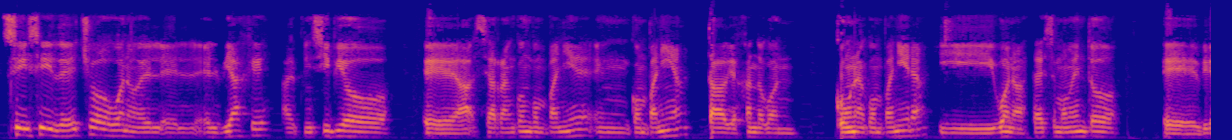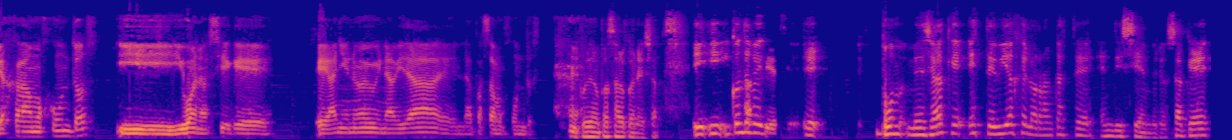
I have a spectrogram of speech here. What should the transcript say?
Sí, sí, de hecho, bueno, el, el- el viaje al principio eh, se arrancó en compañía, en compañía, estaba viajando con, con una compañera y bueno, hasta ese momento eh, viajábamos juntos y, y bueno, así que eh, Año Nuevo y Navidad eh, la pasamos juntos. Pudieron pasar con ella. Y, y, y contame, eh, vos mencionabas que este viaje lo arrancaste en diciembre, o sea que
